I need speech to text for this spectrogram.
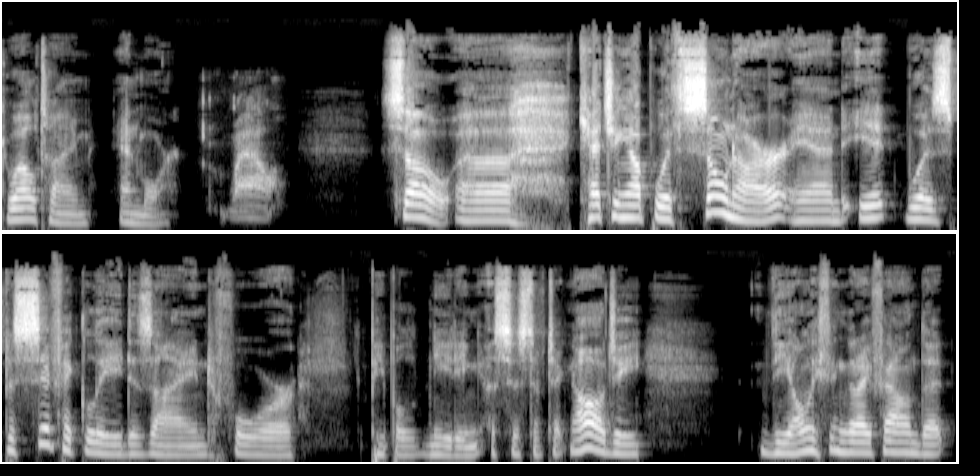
dwell time, and more. Wow. So, uh, catching up with Sonar, and it was specifically designed for people needing assistive technology. The only thing that I found that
